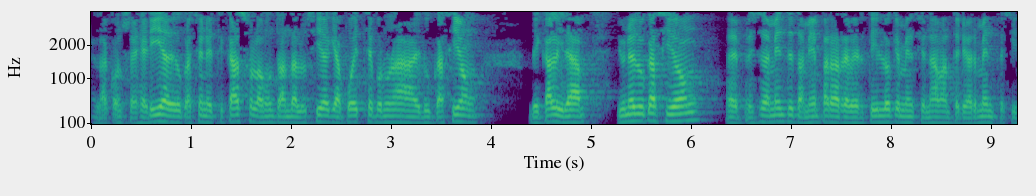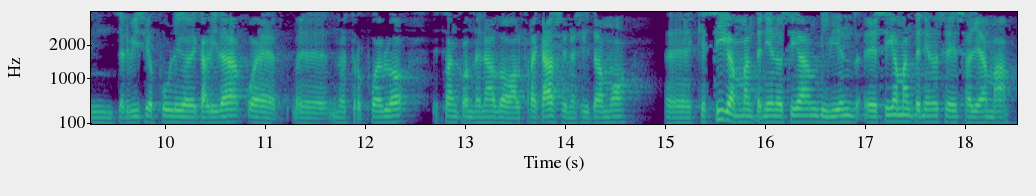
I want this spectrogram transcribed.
la Consejería de Educación, en este caso la Junta de Andalucía, que apueste por una educación de calidad y una educación eh, precisamente también para revertir lo que mencionaba anteriormente. Sin servicios públicos de calidad, pues eh, nuestros pueblos están condenados al fracaso y necesitamos eh, que sigan manteniendo, sigan viviendo, sigan manteniéndose esa llama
